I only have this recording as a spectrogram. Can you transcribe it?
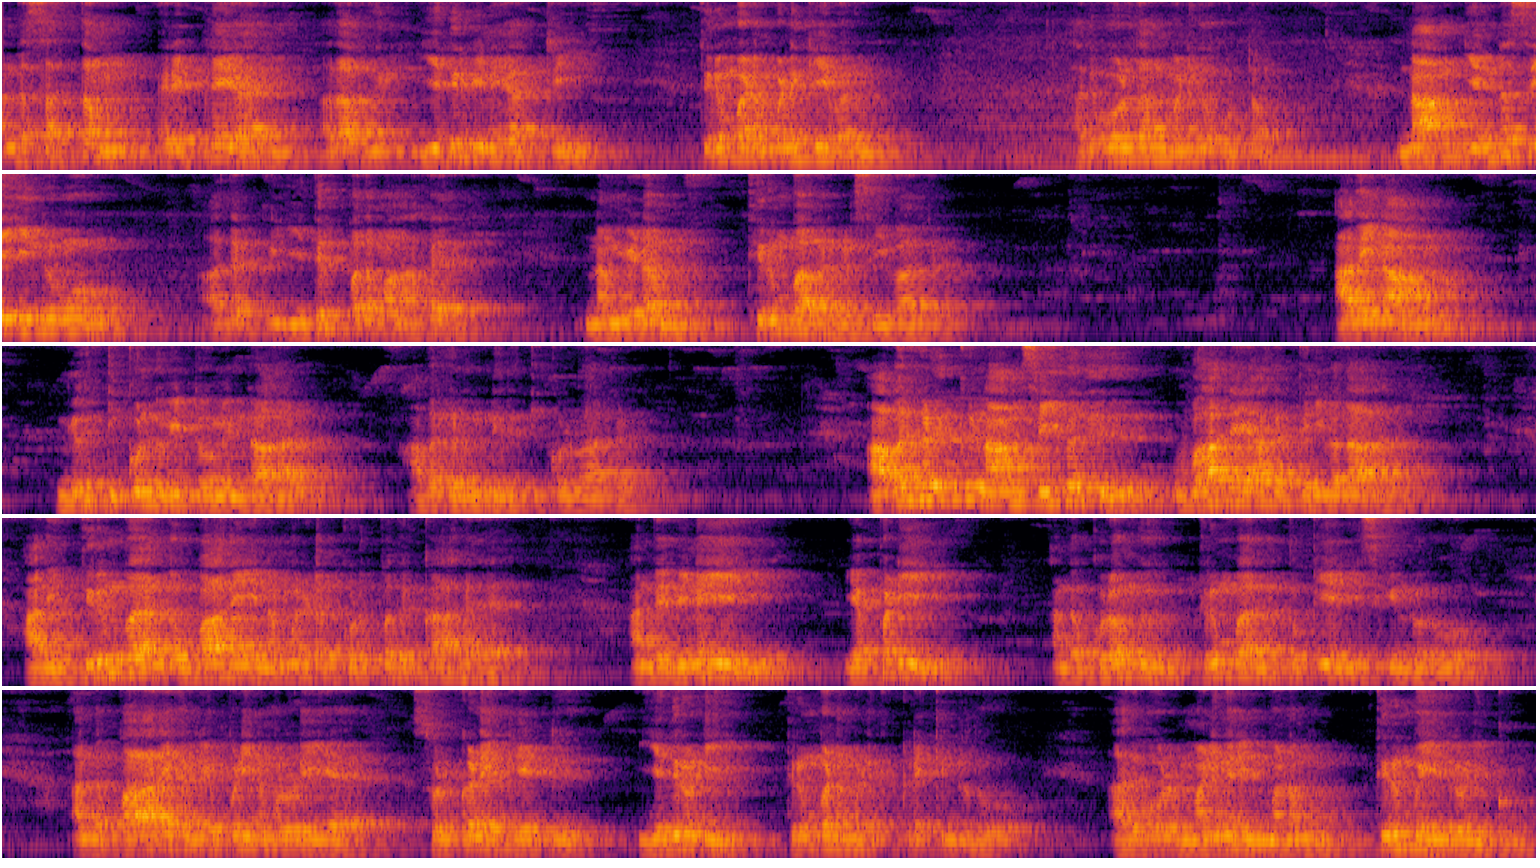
அந்த சத்தம் ரிப்ளே ஆகி அதாவது எதிர்வினையாற்றி திரும்ப நம்மளுக்கே வரும். அதுபோல்தான் மனித கூட்டம். நாம் என்ன செய்கின்றோமோ அதற்கு எதிர்ப்பதமாக நம்மிடம் திரும்ப அவர்கள் செய்வார்கள். அதை நாம் நிறுத்தி கொண்டு விட்டோம் என்றால் அவர்களும் நிறுத்தி கொள்வார்கள். அவர்களுக்கு நாம் செய்வது உபாதையாக தெரிவதால் அதை திரும்ப அந்த உபாதையை நம்மளிடம் கொடுப்பதற்காக அந்த வினையை எப்படி அந்த குரங்கு திரும்ப அந்த தொப்பியை வீசுகின்றதோ அந்த பாறைகள் எப்படி நம்மளுடைய சொற்களை கேட்டு எதிரொலி திரும்ப நம்மளுக்கு கிடைக்கின்றதோ அதுபோல் மனிதனின் மனமும் திரும்ப எதிரொலிக்கும்.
